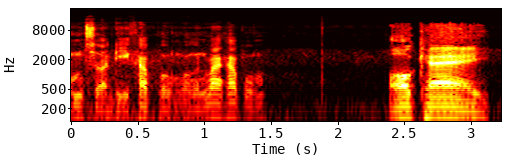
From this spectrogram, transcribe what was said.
ม สวัสดีครับผม ขอบคุณมากครับผม Okay.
